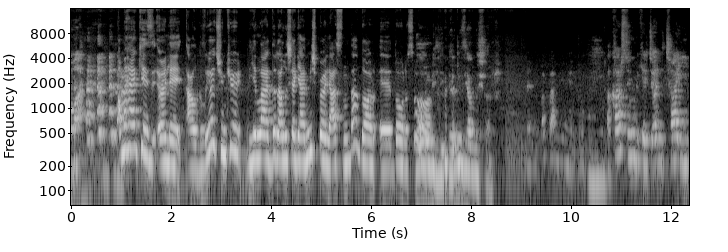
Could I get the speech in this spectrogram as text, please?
ama. Ama herkes öyle algılıyor çünkü yıllardır alışa gelmiş böyle aslında doğru, e, doğrusu Doğru o. bildiklerimiz yanlışlar. evet, bak ben bilmiyordum. Akarsuyun bir kere hani çay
